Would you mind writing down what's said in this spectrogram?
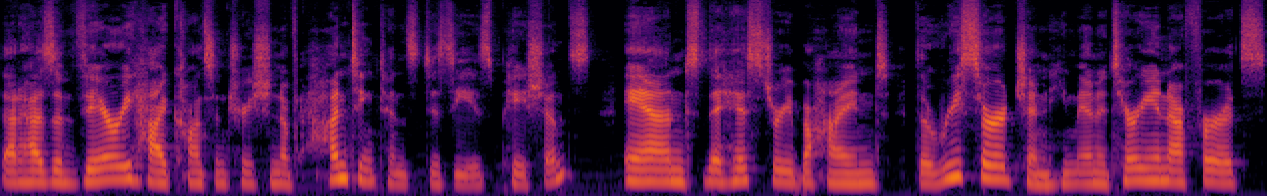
that has a very high concentration of Huntington's disease patients and the history behind the research and humanitarian efforts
